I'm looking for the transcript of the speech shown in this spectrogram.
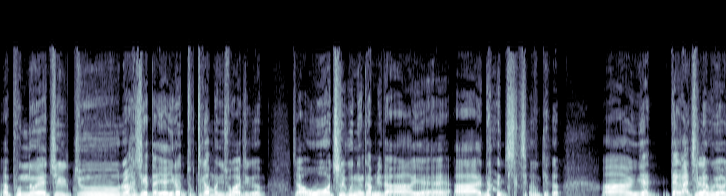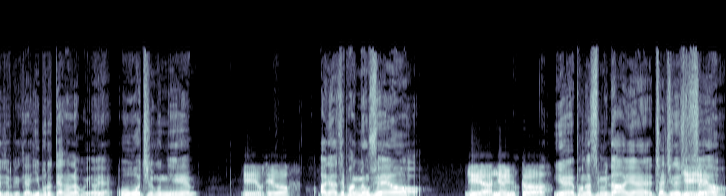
아, 분노의 질주를 하시겠다. 야, 이런 독특한 분이 좋아, 지금. 자, 5579님 갑니다. 예. 아, 난 진짜 웃겨. 아, 이제 땡 안 치려고요. 지금 이렇게 입으로 땡 하려고요. 예. 5579님. 예, 여보세요? 안녕하세요. 박명수예요. 예, 안녕하십니까? 예, 반갑습니다. 예, 잘 지내셨어요?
